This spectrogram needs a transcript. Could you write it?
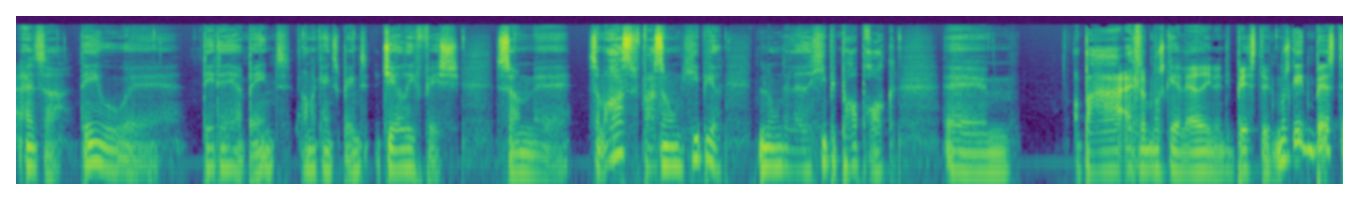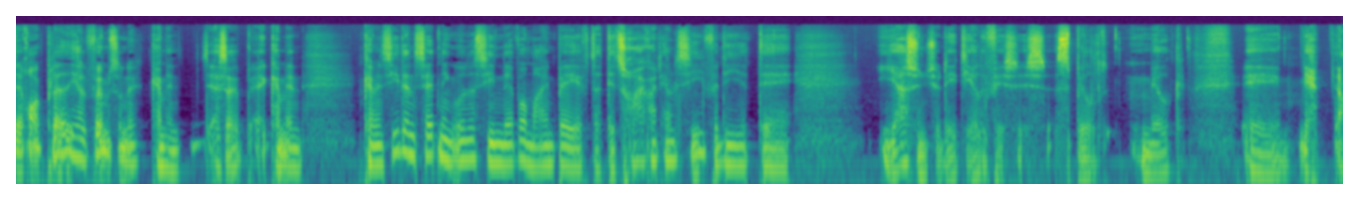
Altså, det er jo... Øh, det er det her band, amerikansk band, Jellyfish, som, øh, som også var sådan nogle hippie, nogen der lavede hippie pop rock, øh, og bare, altså måske har lavet en af de bedste, måske den bedste rockplade i 90'erne, kan man, altså, kan man, kan man sige den sætning uden at sige Nevermind bagefter? Det tror jeg godt, jeg vil sige, fordi at, øh, jeg synes jo, det er Jellyfish's Spilled Milk. Øh, ja, nå,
